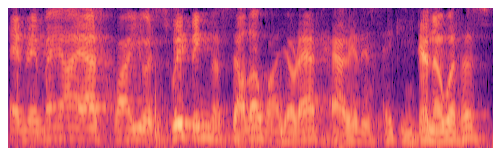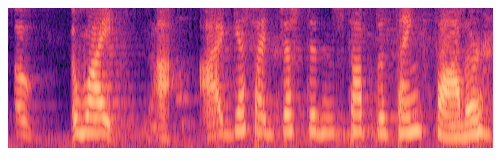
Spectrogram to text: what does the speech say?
Henry, may I ask why you're sweeping the cellar while your Aunt Harriet is taking dinner with us? Oh, why, I, I guess I just didn't stop to think, Father.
